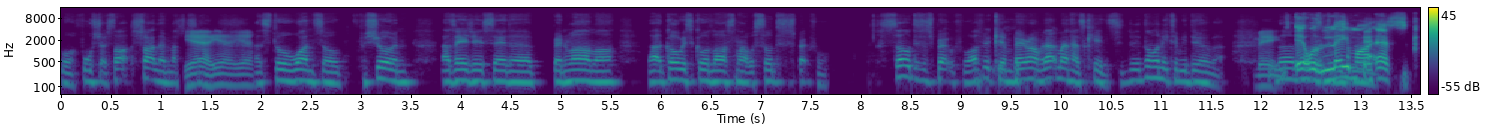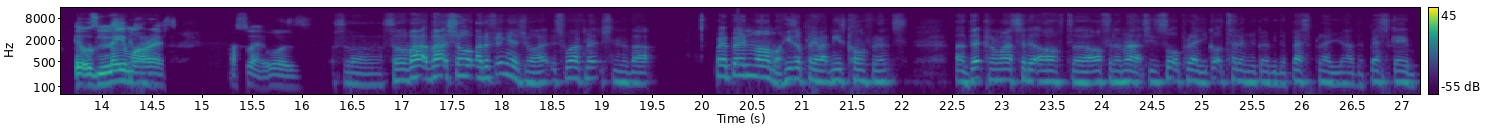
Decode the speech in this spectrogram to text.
or full strength start, start eleven. Yeah, say, yeah, yeah. and still won. So for sure, and as AJ said, uh, Benrahma, that goal we scored last night was so disrespectful, so disrespectful. I was thinking, bear around, that man has kids. They don't need to be doing that. Mate. No, It no was need to Neymar esque. It was Neymar esque. I swear it was. So, so that that show, and the thing is, right, it's worth mentioning about where Benrahma, he's a player that needs confidence, and Declan Rice said it after after the match. He's the sort of player you have got to tell him you're going to be the best player, you're going to have the best game.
